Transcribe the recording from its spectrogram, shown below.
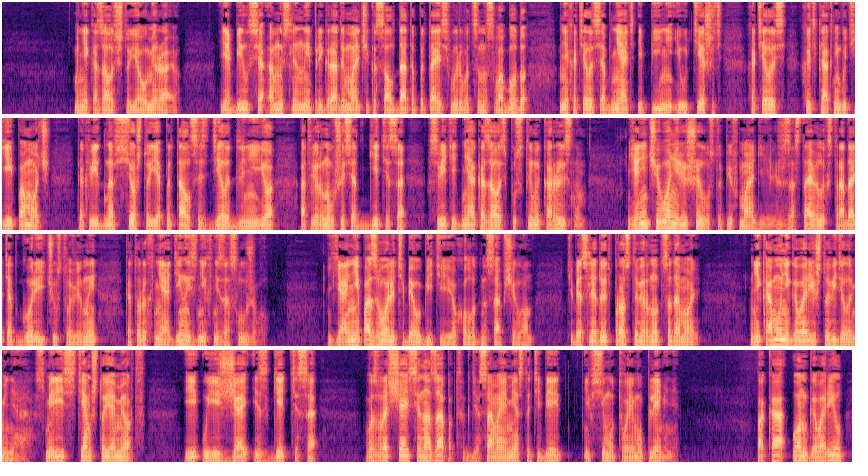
Мне казалось, что я умираю. Я бился о мысленные преграды мальчика-солдата, пытаясь вырваться на свободу. Мне хотелось обнять Эпини и утешить. Хотелось хоть как-нибудь ей помочь. Как видно, все, что я пытался сделать для нее, отвернувшись от Гетиса, в свете дня оказалось пустым и корыстным. Я ничего не решил, уступив магии, лишь заставил их страдать от горя и чувства вины, которых ни один из них не заслуживал. «Я не позволю тебе убить ее», — холодно сообщил он. «Тебе следует просто вернуться домой. Никому не говори, что видела меня. Смирись с тем, что я мертв и уезжай из Геттиса. Возвращайся на запад, где самое место тебе и всему твоему племени». Пока он говорил,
